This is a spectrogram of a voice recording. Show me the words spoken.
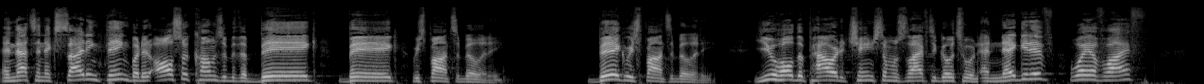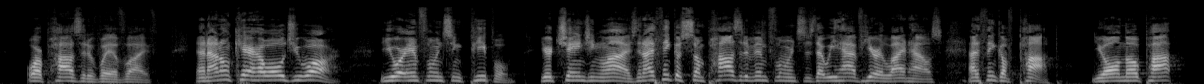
And that's an exciting thing, but it also comes with a big, big responsibility. Big responsibility. You hold the power to change someone's life to go to a negative way of life or a positive way of life. And I don't care how old you are, you are influencing people you're changing lives. And I think of some positive influences that we have here at Lighthouse. I think of Pop. You all know Pop?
